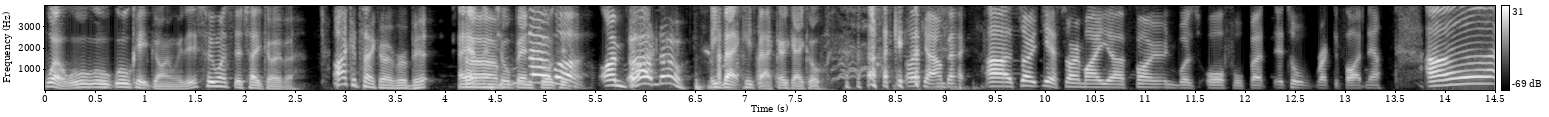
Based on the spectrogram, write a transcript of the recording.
Well, we'll, we'll, we'll keep going with this. Who wants to take over? I could take over a bit. Hey, Um, until Ben sorts his... Never. I'm Oh back. no! He's back. He's back. Okay, cool. okay, I'm back. Uh, so yeah, sorry, my uh, phone was awful, but it's all rectified now. Uh,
